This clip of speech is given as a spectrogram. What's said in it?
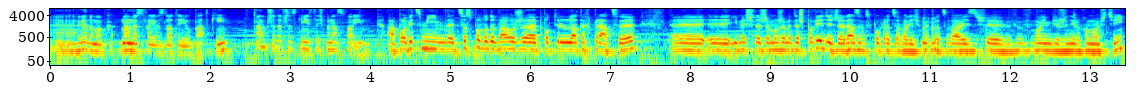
E, wiadomo, mamy swoje wzloty i upadki, ale przede wszystkim jesteśmy na swoim. A powiedz mi, co spowodowało, że po tylu latach pracy e, e, i myślę, że możemy też powiedzieć, że razem współpracowaliśmy, Mhm. pracowałeś w, w moim biurze nieruchomości,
